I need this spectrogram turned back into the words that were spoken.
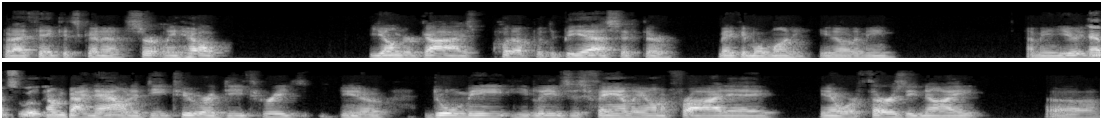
but I think it's going to certainly help younger guys put up with the BS if they're making more money. You know what I mean? I mean, you're absolutely young guy now in a D two or a D three, you know, dual meet. He leaves his family on a Friday, you know, or Thursday night. Uh,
